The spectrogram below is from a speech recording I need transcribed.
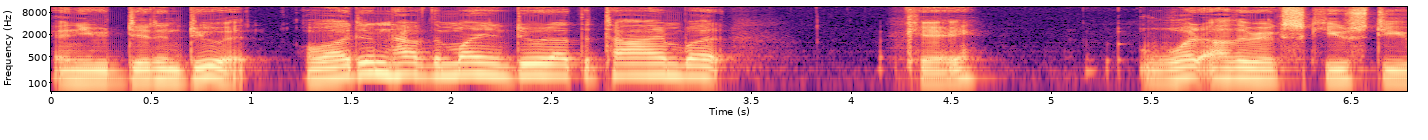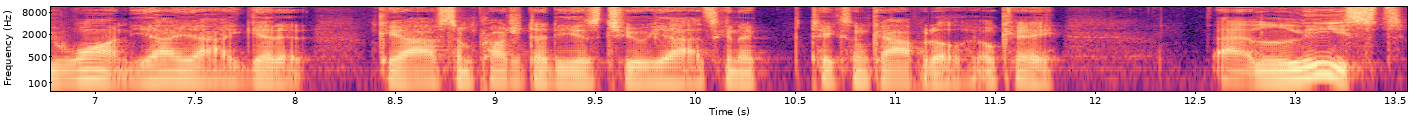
And you didn't do it. Well, I didn't have the money to do it at the time, but okay. What other excuse do you want? Yeah, yeah, I get it. Okay, I have some project ideas too. Yeah, it's going to take some capital. Okay. At least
